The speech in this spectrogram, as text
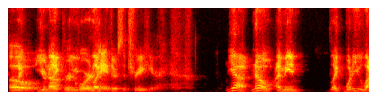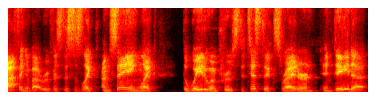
Oh, like you're not like record. You, like, hey, there's a tree here. Yeah, no, I mean, like, what are you laughing about, Rufus? This is like, I'm saying like the way to improve statistics, right? Or in, in data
